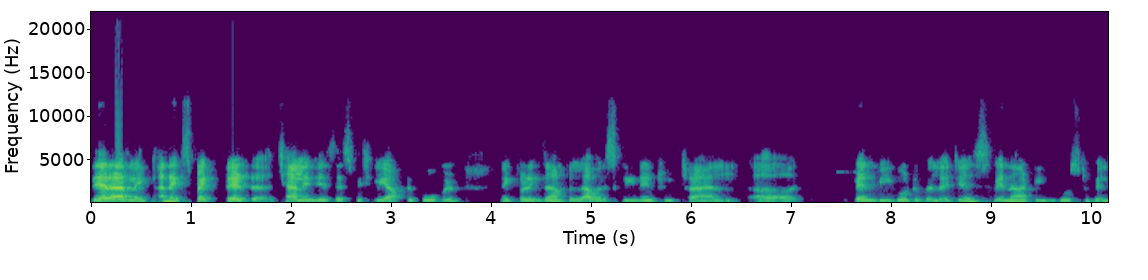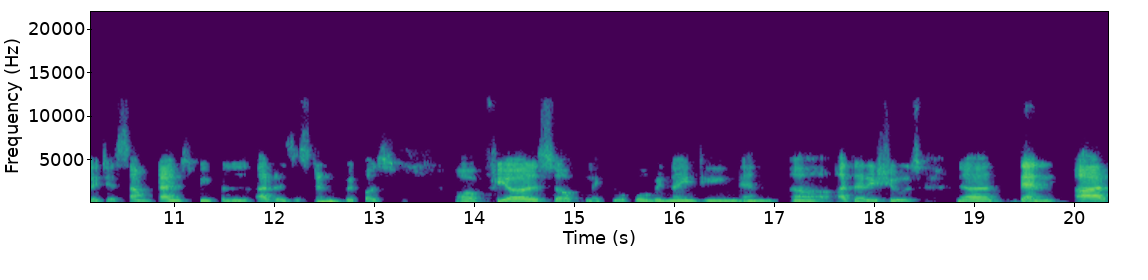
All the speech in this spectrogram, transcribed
there are like unexpected challenges, especially after COVID. Like for example, our screen entry trial, uh, when we go to villages, when our team goes to villages, sometimes people are resistant because of fears of like COVID 19 and uh, other issues, uh, then our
